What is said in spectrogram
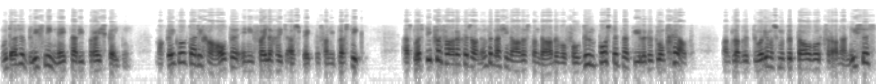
moet asseblief nie net na die prys kyk nie, maar kyk ook na die gehalte en die veiligheidsaspekte van die plastiek. As plastiekvervaardigers aan internasionale standaarde wil voldoen, kos dit natuurlik 'n klomp geld, want laboratoriums moet betaal word vir analises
